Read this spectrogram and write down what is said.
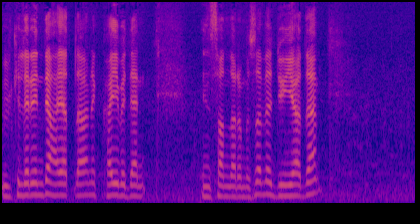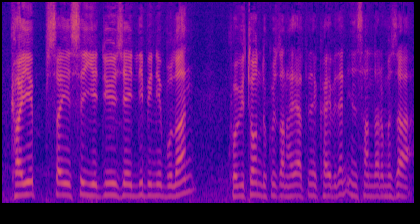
Ülkelerinde hayatlarını kaybeden insanlarımıza ve dünyada kayıp sayısı 750 bini bulan Covid-19'dan hayatını kaybeden insanlarımıza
